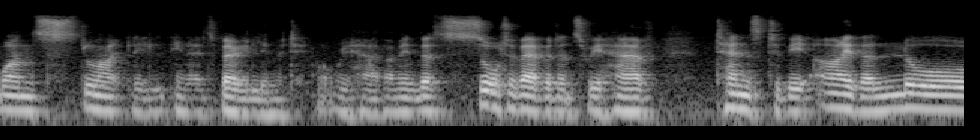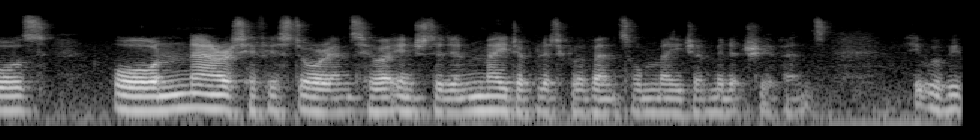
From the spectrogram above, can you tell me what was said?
one slightly, you know, it's very limited what we have. I mean, the sort of evidence we have tends to be either laws or narrative historians who are interested in major political events or major military events. It would be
